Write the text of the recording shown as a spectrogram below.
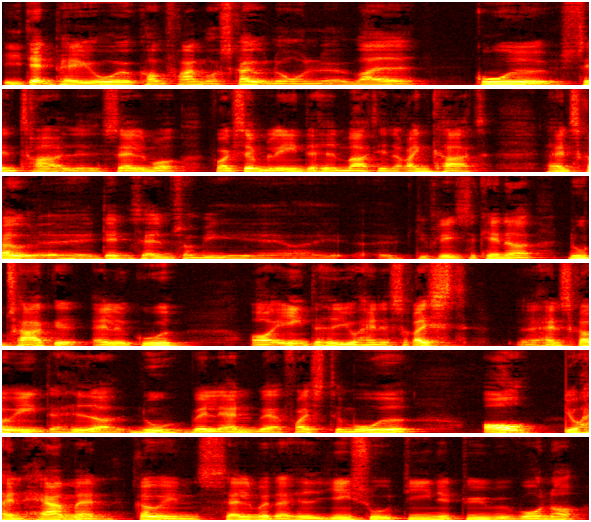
i den periode kom frem og skrev nogle meget gode centrale salmer. For eksempel en, der hed Martin Ringkart. Han skrev øh, den salme, som vi øh, de fleste kender, Nu takke alle Gud. Og en, der hed Johannes Rist. Øh, han skrev en, der hedder Nu vil an være frisk til mode. Og Johan Hermann skrev en salme, der hed Jesu dine dybe vunder.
